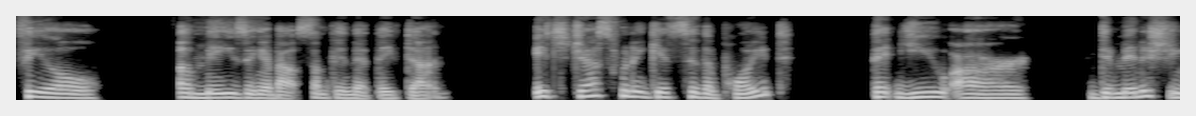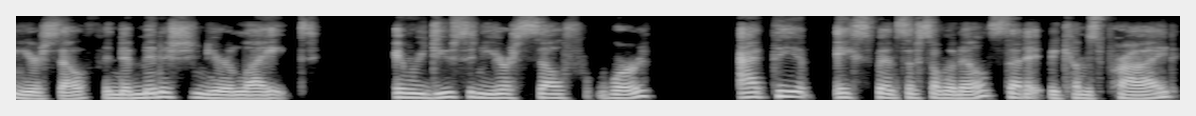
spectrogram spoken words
feel amazing about something that they've done? It's just when it gets to the point that you are diminishing yourself and diminishing your light and reducing your self worth at the expense of someone else that it becomes pride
